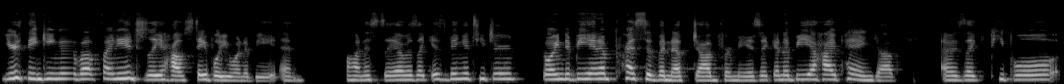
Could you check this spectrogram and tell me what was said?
you're thinking about financially, how stable you want to be. And honestly, I was like, is being a teacher going to be an impressive enough job for me? Is it going to be a high paying job? I was like, people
